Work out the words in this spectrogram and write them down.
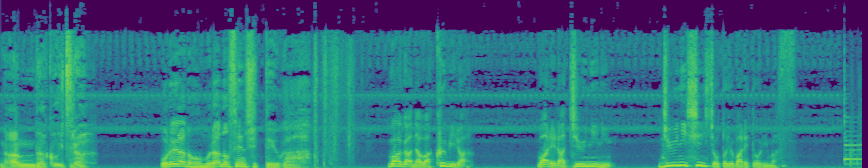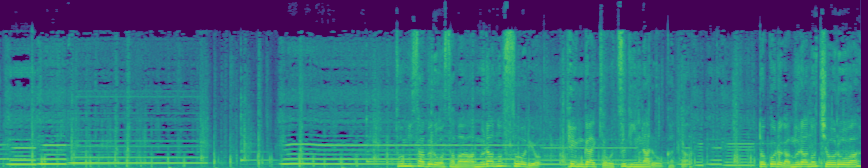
なんだこいつら俺らの村の戦士っていうか我が名はクビラ我ら12人十二神将と呼ばれております。富三郎様は村の僧侶天外家お継ぎになるお方。ところが村の長老は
